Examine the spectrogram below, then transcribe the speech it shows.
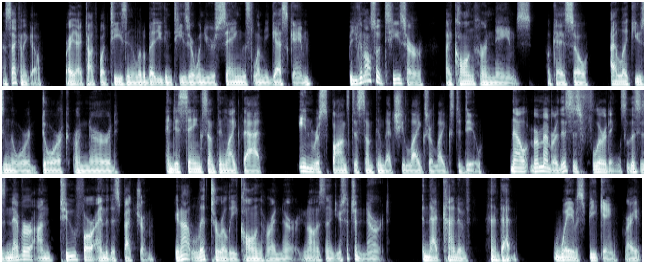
a second ago right? I talked about teasing a little bit. You can tease her when you're saying this let me guess game, but you can also tease her by calling her names. Okay. So I like using the word dork or nerd and just saying something like that in response to something that she likes or likes to do. Now, remember, this is flirting. So this is never on too far end of the spectrum. You're not literally calling her a nerd. You're not listening. You're such a nerd. And that kind of that way of speaking, right?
